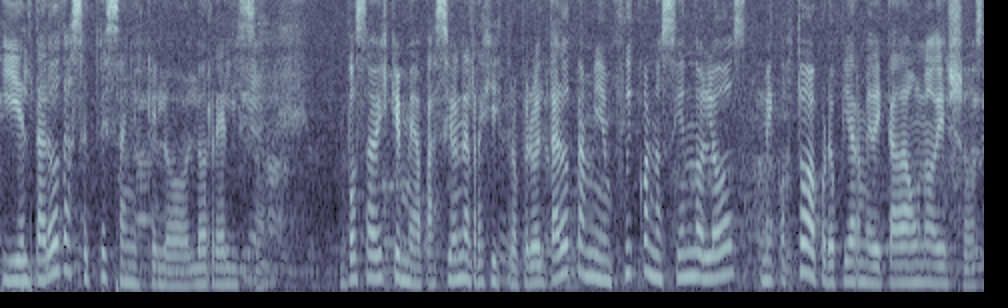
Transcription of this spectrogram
y el tarot hace tres años que lo, lo realizo vos sabés que me apasiona el registro, pero el tarot también fui conociéndolos, me costó apropiarme de cada uno de ellos,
